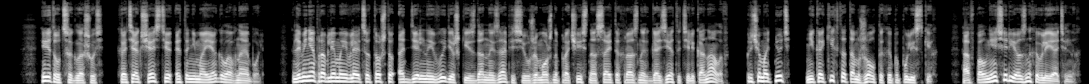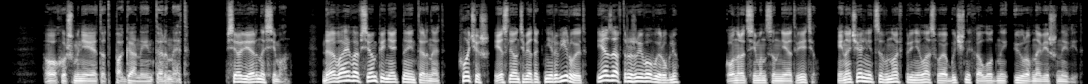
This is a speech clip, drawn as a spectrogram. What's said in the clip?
И тут соглашусь, хотя, к счастью, это не моя головная боль. Для меня проблемой является то, что отдельные выдержки из данной записи уже можно прочесть на сайтах разных газет и телеканалов, причем отнюдь не каких-то там желтых и популистских, а вполне серьезных и влиятельных. Ох уж мне этот поганый интернет. Все верно, Симон. Давай во всем пенять на интернет. Хочешь, если он тебя так нервирует, я завтра же его вырублю. Конрад Симонсон не ответил, и начальница вновь приняла свой обычный холодный и уравновешенный вид.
